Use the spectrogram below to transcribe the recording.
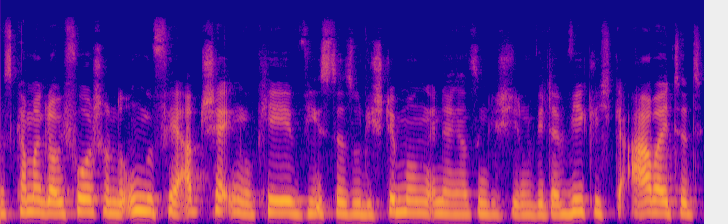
Das kann man, glaube ich, vorher schon so ungefähr abchecken. Okay, wie ist da so die Stimmung in der ganzen Geschichte? Und wird da wirklich gearbeitet?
